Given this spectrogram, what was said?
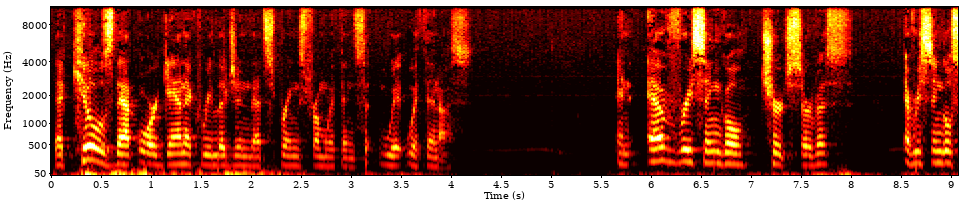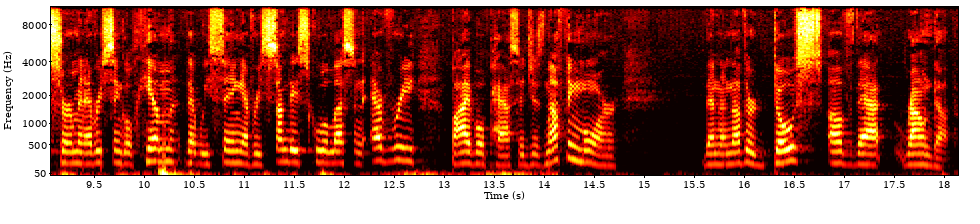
that kills that organic religion that springs from within, within us. And every single church service, every single sermon, every single hymn that we sing, every Sunday school lesson, every Bible passage is nothing more than another dose of that roundup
